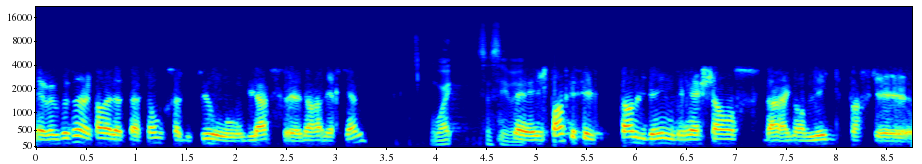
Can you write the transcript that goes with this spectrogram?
avait besoin d'un temps d'adaptation pour s'habituer aux glaces euh, nord-américaines. Ouais, ça c'est vrai. Mais je pense que c'est le temps de lui donner une vraie chance dans la grande ligue parce que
